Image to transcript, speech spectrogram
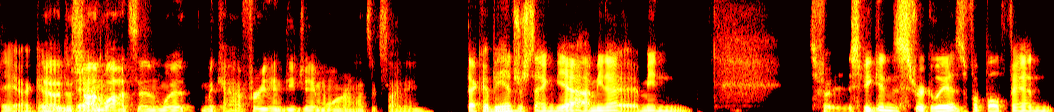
They are gonna yeah. be Deshaun bad. Watson with McCaffrey and DJ Moore. That's exciting. that could be interesting. Yeah, I mean, I, I mean, for, speaking strictly as a football fan,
